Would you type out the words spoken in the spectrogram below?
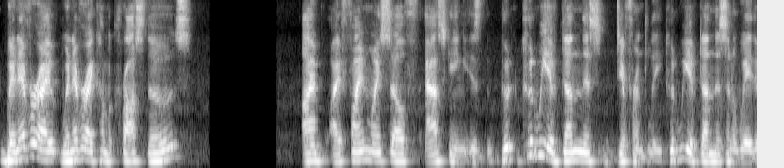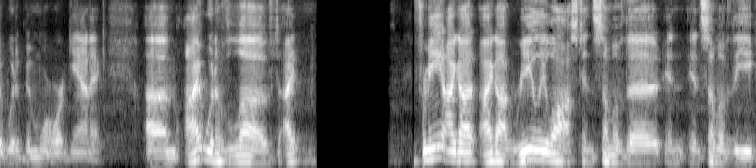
Whenever I whenever I come across those, I I find myself asking, is could could we have done this differently? Could we have done this in a way that would have been more organic? Um, I would have loved. I for me i got i got really lost in some of the in in some of the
